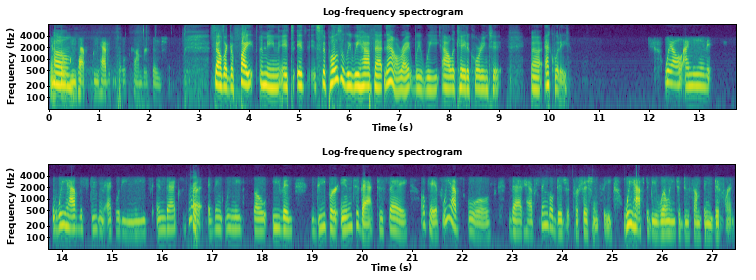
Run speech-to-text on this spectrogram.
And um, so we have to be having those conversations. Sounds like a fight. I mean, it, it, it supposedly we have that now, right? We we allocate according to uh, equity. Well, I mean, we have the student equity needs index, right. but I think we need to go even deeper into that to say, okay, if we have schools that have single digit proficiency, we have to be willing to do something different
